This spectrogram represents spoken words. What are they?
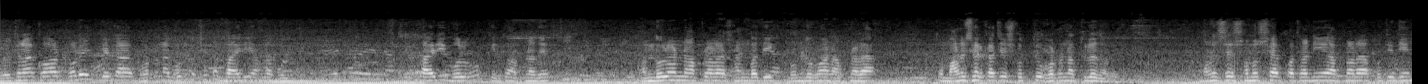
আলোচনা করার পরে যেটা ঘটনা ঘটবে সেটা বাইরেই আমরা বলব বাইরেই বলব কিন্তু আপনাদের আন্দোলন আপনারা সাংবাদিক বন্ধুবান আপনারা তো মানুষের কাছে সত্য ঘটনা তুলে ধরেন। মানুষের সমস্যার কথা নিয়ে আপনারা প্রতিদিন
